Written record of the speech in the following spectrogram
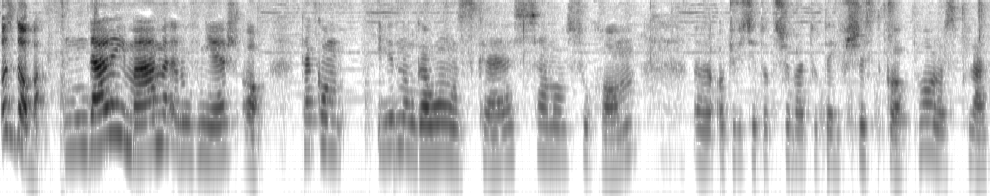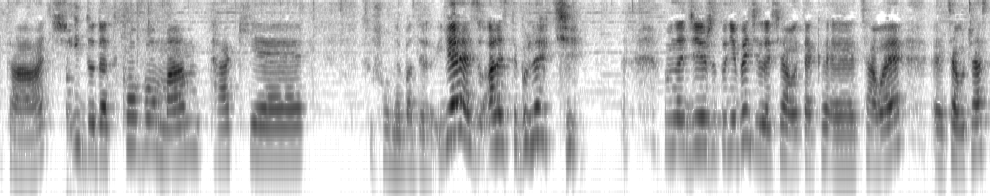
ozdoba. Dalej mam również, o, taką jedną gałązkę, samą suchą. E, oczywiście to trzeba tutaj wszystko porozplatać. I dodatkowo mam takie suszone badyle. Jezu, ale z tego leci! Mam nadzieję, że to nie będzie leciało tak e, całe, e, cały czas.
